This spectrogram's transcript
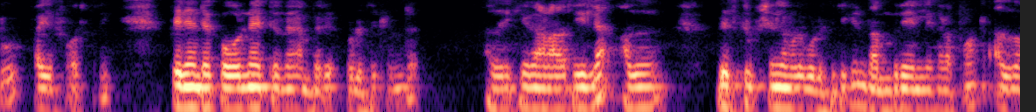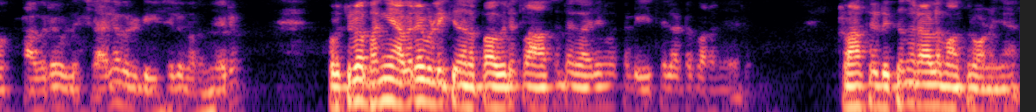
two five four three. പിന്നെ എന്റെ കോർഡിനേറ്ററിന്റെ നമ്പർ കൊടുത്തിട്ടുണ്ട്. അതെനിക്ക് കാണാറില്ല. അത് ഡിസ്ക്രിപ്ഷനിൽ നമ്മൾ കൊടുത്തിരിക്കും. തമ്പുരയിൽ കിടപ്പുണ്ട് അത് അവരെ വിളിച്ചാൽ അവർ ഡീറ്റെയിൽ പറഞ്ഞു തരും കുറച്ചുകൂടെ ഭംഗി അവരെ വിളിക്കുന്നതാണ്. അപ്പോൾ അവർ ക്ലാസ്സിന്റെ കാര്യങ്ങളൊക്കെ ഡീറ്റെയിൽ ആയിട്ട് പറഞ്ഞു തരും. ക്ലാസ് എടുക്കുന്ന ഒരാൾ മാത്രമാണ് ഞാൻ.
